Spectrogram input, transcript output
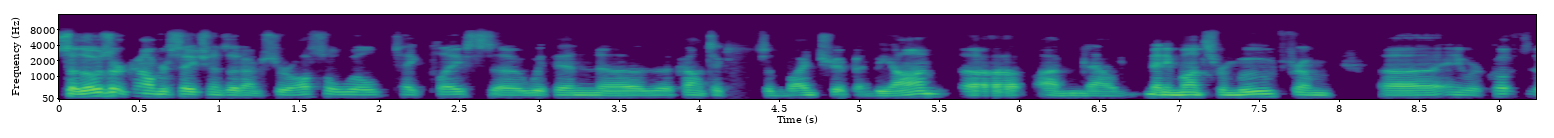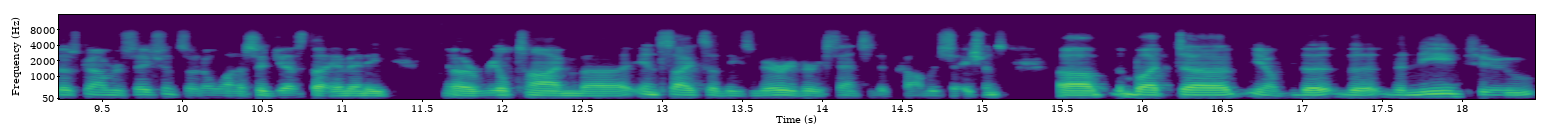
so those are conversations that I'm sure also will take place within the context of the Biden trip and beyond. I'm now many months removed from uh, anywhere close to those conversations. So I don't want to suggest I have any uh, real-time uh, insights of these very, very sensitive conversations. Uh, but uh, you know, the the the need to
